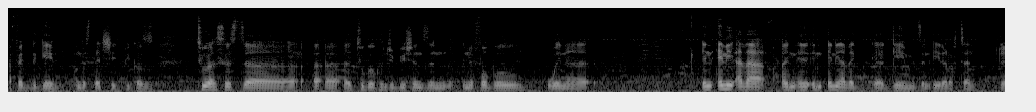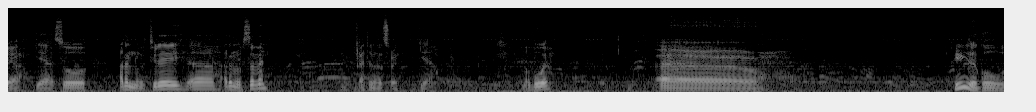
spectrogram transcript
affect the game on the stat sheet because two assists, uh, uh, uh, uh, two goal contributions in, in a four goal winner. In any other in, in, in any other uh, game, it's an eight out of ten. Yeah. Yeah. So I don't know. Today, uh, I don't know seven. I think that's right. Yeah. My boy. Uh, he needs a goal.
